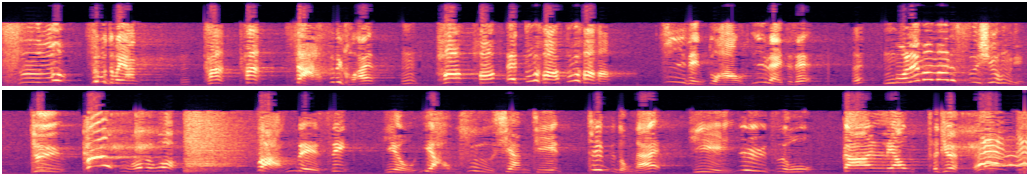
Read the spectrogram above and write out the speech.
师傅师傅怎么样？他他啥事的可安？嗯，好好，哎，多好多好，既然多好，你来这才。哎，我来妈妈的师兄弟，去，靠，我问我，方来生有要事相见，进得动来，言语之话，干了出去。哎哎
